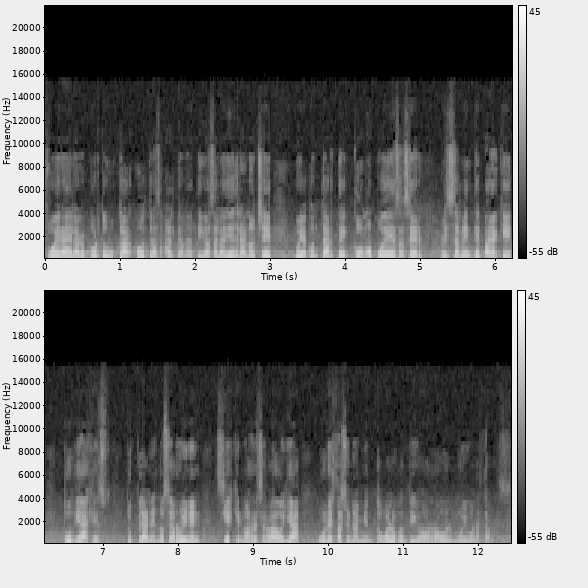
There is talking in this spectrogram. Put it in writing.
fuera del aeropuerto buscar otras alternativas. A las 10 de la noche voy a contarte cómo puedes hacer precisamente para que tus viajes, tus planes no se arruinen si es que no has reservado ya un estacionamiento. Vuelvo contigo, Raúl. Muy buenas tardes.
